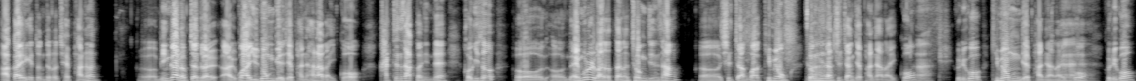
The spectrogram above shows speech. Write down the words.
아까 얘기했던 대로 재판은 어 민간업자들과 유동규의 재판이 하나가 있고 같은 사건인데 거기서 어, 어 뇌물을 받았다는 정진상 어 실장과 김용 정진상 네. 실장 재판이 하나 있고 예. 그리고 김용 재판이 하나 있고 예. 그리고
